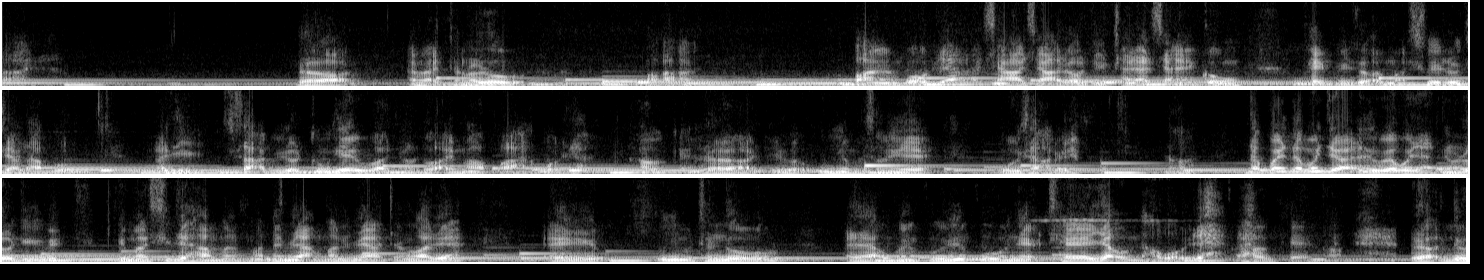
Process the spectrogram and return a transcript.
လာတယ်ဆိုတော့အဲ့မှာကျွန်တော်တို့ဟာပန်ပေါ့ဗျာအခြားအခြားတော့ဒီဌာနဆိုင်အကုန်ဖိတ်ပြီးတော့အမှဆွေးလုပ်ကြတာပေါ့အဲ့ဒီစပြီးတော့တူးရဲကကျွန်တော်တို့အဲ့မှာပါပေါ့ဗျာဟုတ်ကဲ့အဲ့တော့ဦးညမဆုံးရဲ့ဟိုစားပဲနော်နောက်ပိုင်းတော့ကြာအဲ့လိုပဲပေါ့ဗျာကျွန်တော်တို့ဒီဒီမှာရှိတဲ့ဟာမှမှန်များမှန်များကျွန်တော်လည်းအဲဦးညမဆုံးတို့အဲ့ဒါဝင်ကူရင်ကူနဲ့ထဲရောက်နေတာပေါ့ဗျာဟုတ်ကဲ့ဟုတ်အဲ့တော့သူ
